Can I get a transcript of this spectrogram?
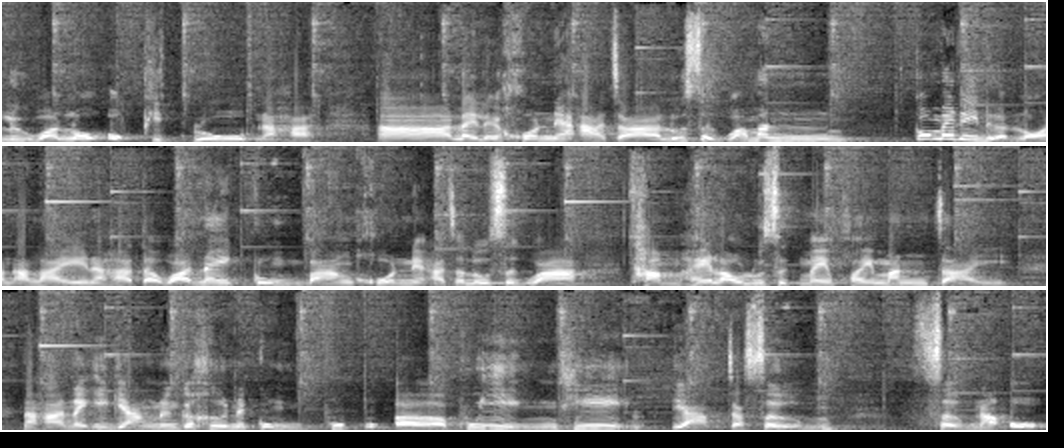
หรือว่าโรคอกผิดรูปนะคะ หลาย ๆ คนเนี่ยอาจจะรู้สึกว่ามันก็ไม่ได้เดือดร้อนอะไรนะคะ แต่ว่าในกลุ่มบางคนเนี่ยอาจจะรู้สึกว่าทำให้เรารู้สึกไม่ค่อยมั่นใจนะคะ ในอีกอย่างหนึ่งก็คือในกลุ่มผู้ผู้หญิงที่อยากจะเสริมเสริมหน้าอก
